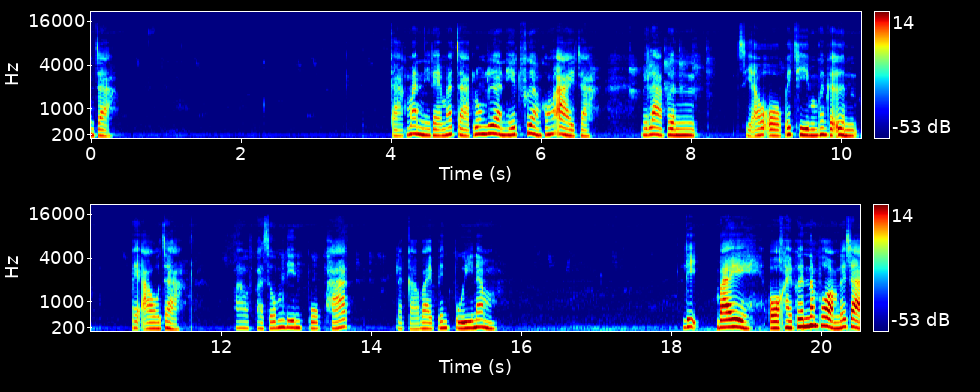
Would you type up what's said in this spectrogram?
ำจ้ะกากมันนี่ได้มาจากโรงเรือนเฮ็ดเฟืองของอ้ายจ้ะเวลาเพิ่นสิเอาออกไปทิมเพิ่นก็เอิ้นไปเอาจ้ะมาผสมดินปลูกผัก แล้วก็ไว้เป็นปุ๋ยนำลิใบ ออกให้เพิ่นน้ำพร้อมเด้อจ้ะ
